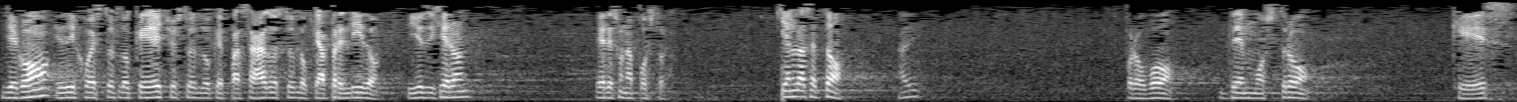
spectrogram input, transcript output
Llegó y dijo, esto es lo que he hecho, esto es lo que he pasado, esto es lo que he aprendido. Y ellos dijeron, eres un apóstol. ¿Quién lo aceptó? Nadie. Probó, demostró que es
